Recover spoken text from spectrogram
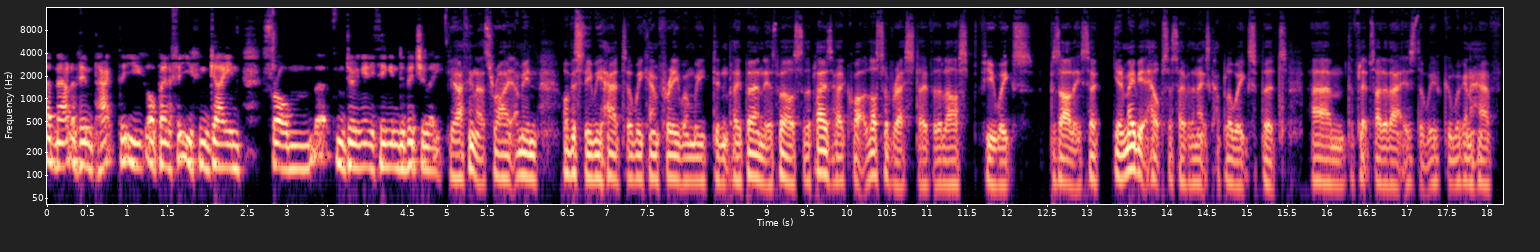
amount of impact that you or benefit you can gain from uh, from doing anything individually. Yeah, I think that's right. I mean, obviously we had a weekend free when we didn't play Burnley as well, so the players have had quite a lot of rest over the last few weeks bizarrely. So, you know, maybe it helps us over the next couple of weeks, but um, the flip side of that is that we are going to have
